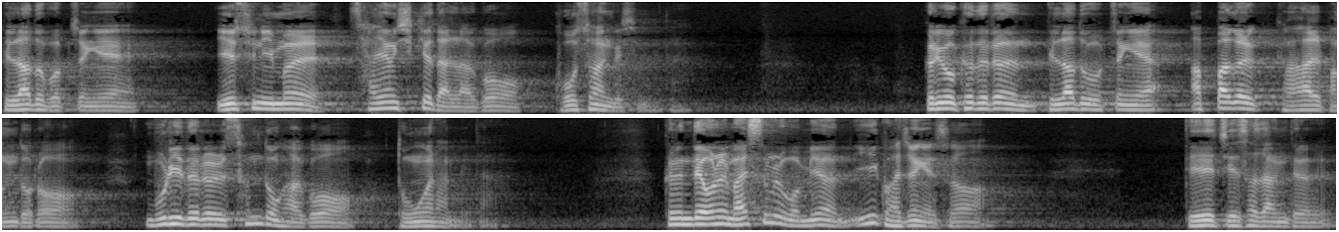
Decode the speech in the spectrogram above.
빌라도 법정에 예수님을 사형시켜 달라고 고소한 것입니다. 그리고 그들은 빌라도 법정에 압박을 가할 방도로 무리들을 선동하고 동원합니다. 그런데 오늘 말씀을 보면 이 과정에서 대제사장들,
